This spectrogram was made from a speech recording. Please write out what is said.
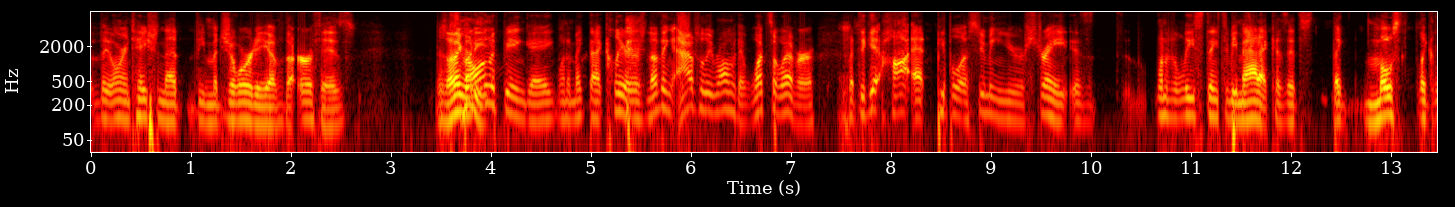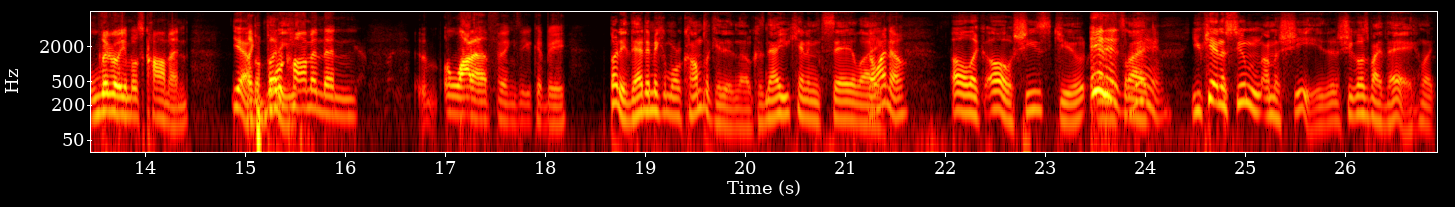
the orientation that the majority of the Earth is. There's nothing Buddy. wrong with being gay. Want to make that clear. There's nothing absolutely wrong with it whatsoever. But to get hot at people assuming you're straight is one of the least things to be mad at because it's like most, like literally most common. Yeah, like but more common than a lot of things that you could be. Buddy, they had to make it more complicated though, because now you can't even say like, no, I know. oh, like oh, she's cute. It and is it's like man. you can't assume I'm a she. She goes by they. Like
